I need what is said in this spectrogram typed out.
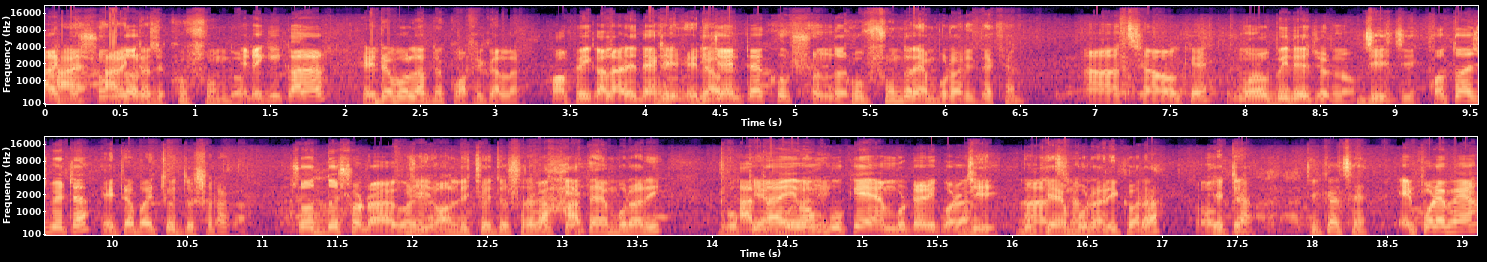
আরেকটা হ্যাঁ সুন্দর। আরেকটা আছে খুব সুন্দর। এটা কি কালার এটা বলে আপনি কফি কালার কপি কালার এই দেখেন জি, ডিজাইনটা খুব সুন্দর। খুব সুন্দর এমব্রয়ডারি দেখেন। আচ্ছা ওকে মুরব্বীদের জন্য? জি জি। কত আসবে এটা? এটা ভাই চোদ্দশো টাকা। চোদ্দশো টাকা করে। জি অনলি চোদ্দশো টাকা. হাতা এমব্রয়ডারি বুকে হাতা এবং বুকে এমব্রয়ডারি করা। জি বুকে আচ্ছা। এমব্রয়ডারি করা। এটা। ঠিক আছে? এরপরে ভাইয়া?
